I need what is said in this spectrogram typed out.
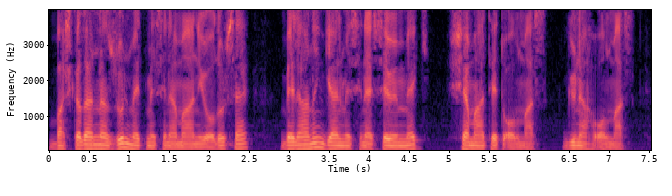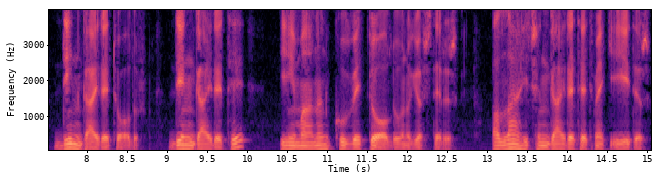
başkalarına zulmetmesine mani olursa belanın gelmesine sevinmek şematet olmaz, günah olmaz. Din gayreti olur. Din gayreti imanın kuvvetli olduğunu gösterir. Allah için gayret etmek iyidir.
